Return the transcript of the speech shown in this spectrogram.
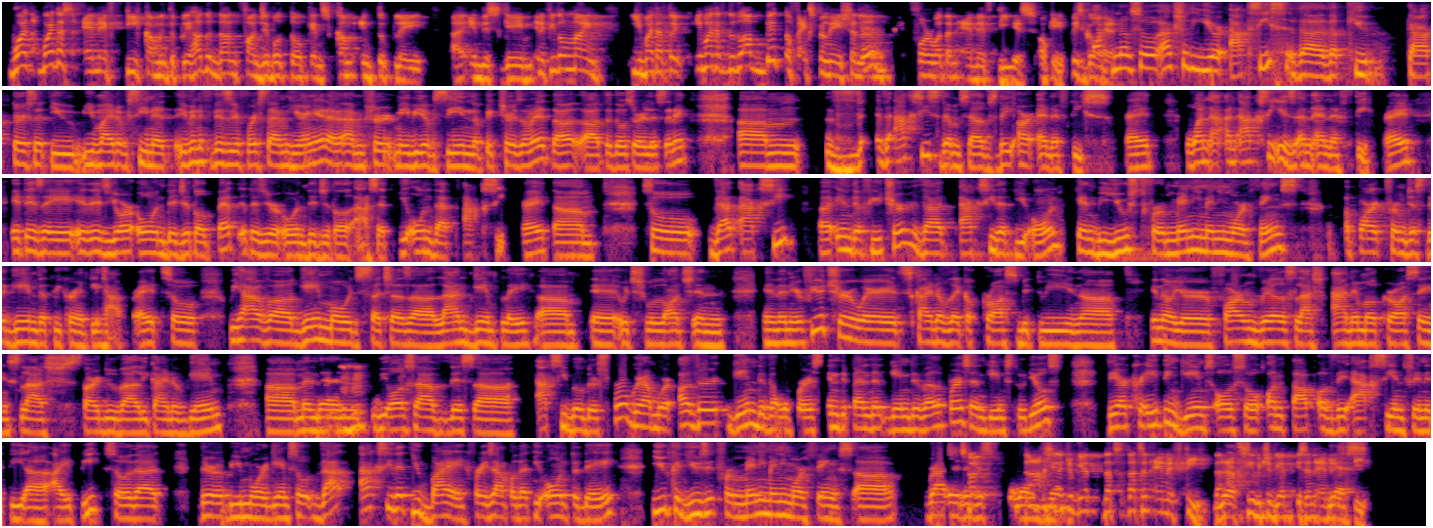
what where does NFT come into play? How do non fungible tokens come into play uh, in this game? And if you don't mind, you might have to you might have to do a bit of explanation yeah. for what an NFT is. Okay, please go ahead. No, so actually your Axies, the the cute characters that you you might have seen it. Even if this is your first time hearing it I, am sure maybe you've seen the pictures of it uh, uh, to those who are listening. Um, the, the Axies themselves they are nfts right? One an Axie is an nft right? It is a it is your own digital pet. It is your own digital asset. You own that Axie right? Um so that Axie uh, in the future that Axie that you own can be used for many many more things apart from just the game that we currently have right so we have uh, game modes such as uh, land gameplay um, eh, which will launch in in the near future where it's kind of like a cross between uh, you know your farmville slash animal crossing slash stardew valley kind of game um, and then mm-hmm. we also have this uh, Axie Builders program where other game developers, independent game developers and game studios, they are creating games also on top of the Axie Infinity uh, IP so that there will be more games. So that Axie that you buy, for example, that you own today, you could use it for many, many more things. Uh, rather than so just the Axie that you get, that's that's an NFT. The yes. Axie which you get is an NFT. Yes.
